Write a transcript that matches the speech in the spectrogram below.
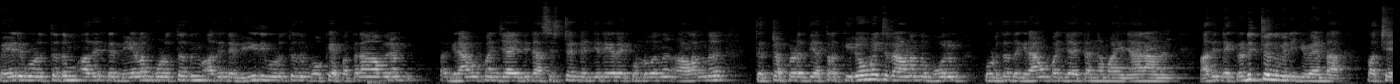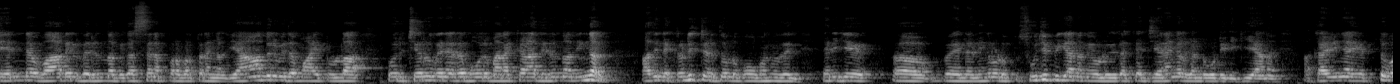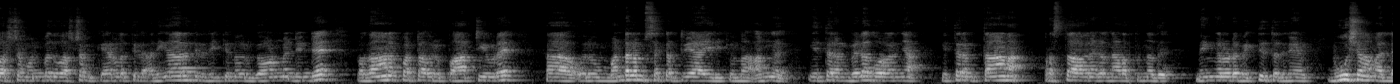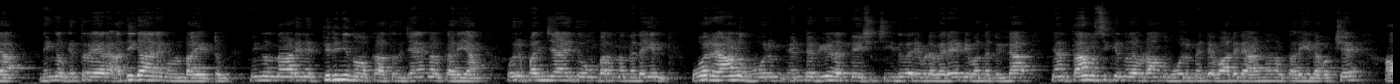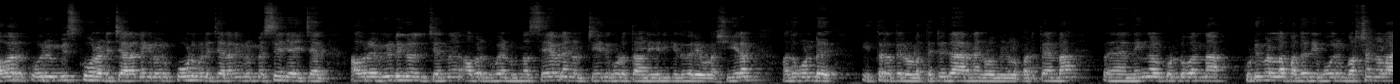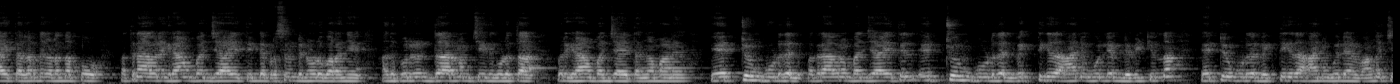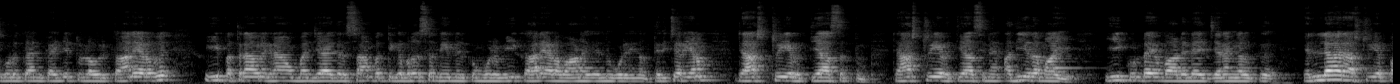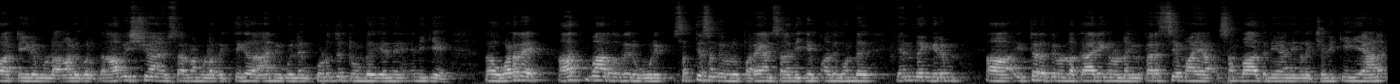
പേര് കൊടുത്തതും അതിന്റെ നീളം കൊടുത്തതും അതിന്റെ വീതി കൊടുത്തതും ഒക്കെ പത്തനാപുരം ഗ്രാമപഞ്ചായത്തിന്റെ അസിസ്റ്റന്റ് എഞ്ചിനീയറെ കൊണ്ടുവന്ന് അളന്ന് തിട്ടപ്പെടുത്തി എത്ര കിലോമീറ്റർ ആണെന്ന് പോലും കൊടുത്തത് ഗ്രാമപഞ്ചായത്ത് അംഗമായ ഞാനാണ്. അതിന്റെ ക്രെഡിറ്റ് ഒന്നും എനിക്ക് വേണ്ട. പക്ഷേ എന്റെ വാർഡിൽ വരുന്ന വികസന പ്രവർത്തനങ്ങൾ യാതൊരു വിധമായിട്ടുള്ള ഒരു ചെറുവിനര പോലും അനക്കാതിരുന്ന നിങ്ങൾ അതിന്റെ ക്രെഡിറ്റ് എടുത്തുകൊണ്ട് പോകുന്നതിൽ എനിക്ക് പിന്നെ നിങ്ങളോട് സൂചിപ്പിക്കാനെന്നേ ഉള്ളൂ. ഇതൊക്കെ ജനങ്ങൾ കണ്ടുകൊണ്ടിരിക്കുകയാണ്. കഴിഞ്ഞ എട്ട് വർഷം ഒൻപത് വർഷം കേരളത്തിൽ അധികാരത്തിലിരിക്കുന്ന ഒരു ഗവൺമെന്റിന്റെ പ്രധാനപ്പെട്ട ഒരു പാർട്ടിയുടെ ഒരു മണ്ഡലം സെക്രട്ടറി ആയിരിക്കുന്ന അങ്ങ് ഇത്തരം വില കുറഞ്ഞ ഇത്തരം താണ പ്രസ്താവനകൾ നടത്തുന്നത് നിങ്ങളുടെ വ്യക്തിത്വത്തിന് ഭൂഷണമല്ല. നിങ്ങൾക്ക് ഇത്രയേറെ അധികാരങ്ങൾ ഉണ്ടായിട്ടും നിങ്ങൾ നാടിനെ തിരിഞ്ഞു നോക്കാത്തത് ജനങ്ങൾക്കറിയാം. ഒരു പഞ്ചായത്ത് മെമ്പർ എന്ന നിലയിൽ ഒരാൾ പോലും എന്റെ വീട് അന്വേഷിച്ച് ഇതുവരെ ഇവിടെ വരേണ്ടി വന്നിട്ടില്ല. ഞാൻ താമസിക്കുന്നത് എവിടെയാണെന്ന് പോലും എന്റെ വാർഡിലെ അംഗങ്ങൾക്ക് അറിയില്ല പക്ഷേ അവർ ഒരു മിസ് കോൾ അടിച്ചാൽ അല്ലെങ്കിൽ ഒരു കോൾ വിളിച്ചാൽ അല്ലെങ്കിൽ ഒരു മെസ്സേജ് അയച്ചാൽ അവരുടെ വീടുകളിൽ ചെന്ന് അവർക്ക് വേണ്ടുന്ന സേവനങ്ങൾ ചെയ്തു കൊടുത്താണ് എനിക്ക് ഇതുവരെയുള്ള ശീലം. അതുകൊണ്ട് ഇത്തരത്തിലുള്ള തെറ്റിദ്ധാരണകളും നിങ്ങൾ പരത്തേണ്ട. നിങ്ങൾ കൊണ്ടുവന്ന കുടിവെള്ള പദ്ധതി പോലും വർഷങ്ങളായി തകർന്നു കിടന്നപ്പോൾ പത്തനാപുരം ഗ്രാമപഞ്ചായത്തിന്റെ പ്രസിഡന്റിനോട് പറഞ്ഞ് അത് പുനരുദ്ധാരണം ചെയ്തു കൊടുത്ത ഒരു ഗ്രാമപഞ്ചായത്ത് അംഗമാണ്. ഏറ്റവും കൂടുതൽ പത്തനാപുരം പഞ്ചായത്തിൽ ഏറ്റവും കൂടുതൽ വ്യക്തിഗത ആനുകൂല്യം ലഭിക്കുന്ന ഏറ്റവും കൂടുതൽ വ്യക്തിഗത ആനുകൂല്യം വാങ്ങിച്ചു കൊടുക്കാൻ കഴിഞ്ഞിട്ടുള്ള ഒരു കാലയളവ് ഈ പത്തനാപുരം ഗ്രാമപഞ്ചായത്തിൽ സാമ്പത്തിക പ്രതിസന്ധിയിൽ നിൽക്കുമ്പോഴും ഈ കാലയളവാണ് എന്നുകൂടി നിങ്ങൾ തിരിച്ചറിയണം. രാഷ്ട്രീയ വ്യത്യാസത്തും രാഷ്ട്രീയ വ്യത്യാസത്തിന് അതീതമായി ഈ കുണ്ടയം വാർഡിലെ ജനങ്ങൾക്ക് എല്ലാ രാഷ്ട്രീയ പാർട്ടിയിലുമുള്ള ആളുകൾക്ക് ആവശ്യാനുസരണമുള്ള വ്യക്തിഗത ആനുകൂല്യം കൊടുത്തിട്ടുണ്ട് എന്ന് എനിക്ക് വളരെ ആത്മാർത്ഥതയോടുകൂടി സത്യസന്ധതയോട് പറയാൻ സാധിക്കും. അതുകൊണ്ട് എന്തെങ്കിലും ഇത്തരത്തിലുള്ള കാര്യങ്ങളുണ്ടെങ്കിൽ പരസ്യമായ സംവാദത്തിന് ഞാൻ നിങ്ങളെ ക്ഷണിക്കുകയാണ്.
